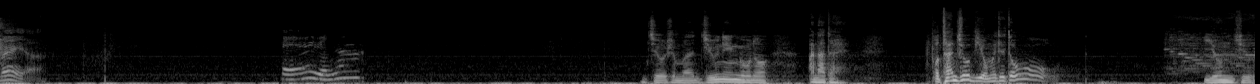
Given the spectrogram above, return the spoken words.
妹呀、哎，人呢？就什么10年後のあなたへお誕生日おめでとう 40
